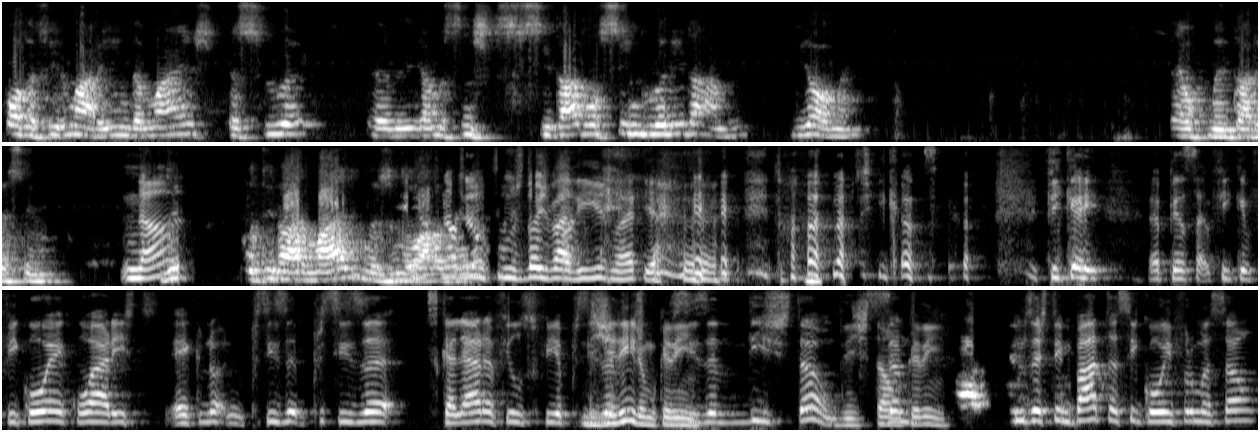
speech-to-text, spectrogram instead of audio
pode afirmar ainda mais a sua, eh, digamos assim, especificidade ou singularidade de homem. É o comentário assim. Não, continuar mais, mas não há Nós não somos dois vadios, não é, Tiago? nós ficamos. Fiquei a pensar, fica, ficou a ecoar isto. É que não, precisa, precisa, se calhar a filosofia precisa Digerir de, um bocadinho. Precisa de digestão. Digestão um bocadinho. Temos este embate assim com a informação.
